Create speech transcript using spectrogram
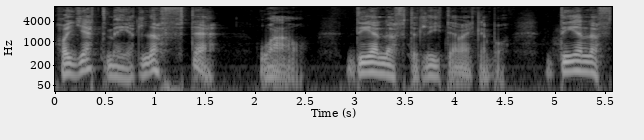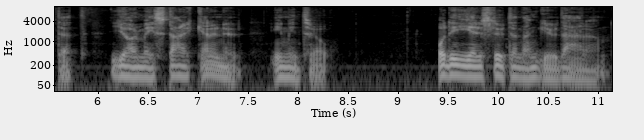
har gett mig ett löfte. Wow, det löftet litar jag verkligen på. Det löftet gör mig starkare nu i min tro. Och det ger i slutändan Gud äran.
